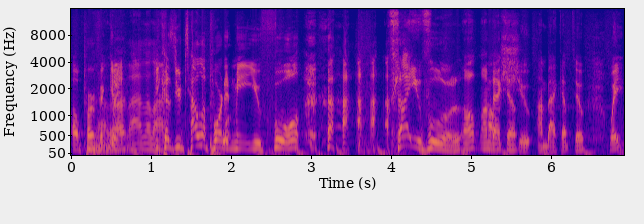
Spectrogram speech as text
Oh, perfect, La, guy. la, la, la. Because you teleported me, you fool. Fly, you fool. Oh, I'm oh, back up. shoot. I'm back up too. Wait,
